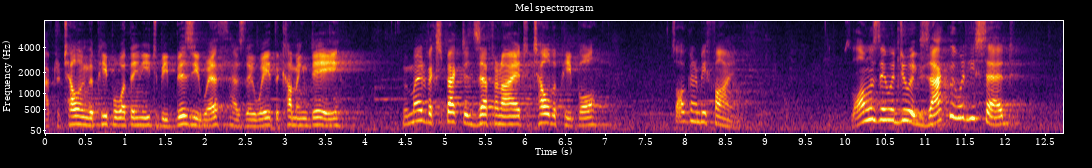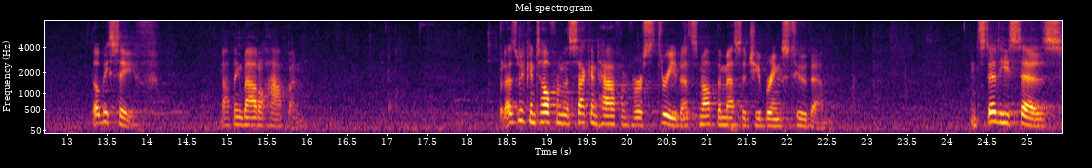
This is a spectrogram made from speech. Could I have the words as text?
After telling the people what they need to be busy with as they wait the coming day, we might have expected Zephaniah to tell the people it's all going to be fine. As long as they would do exactly what he said, they'll be safe. Nothing bad will happen. But as we can tell from the second half of verse 3, that's not the message he brings to them. Instead, he says,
